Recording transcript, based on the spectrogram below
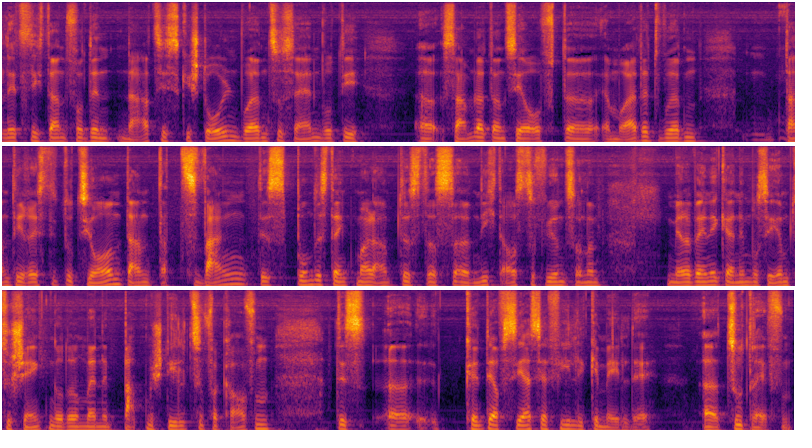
letztlich dann von den Nazis gestohlen worden zu sein, wo die Sammler dann sehr oft ermordet wurden. Dann die Restitution, dann der Zwang des Bundesdenkmalamtes, das nicht auszuführen, sondern mehr oder weniger einem Museum zu schenken oder um einen Pappenstiel zu verkaufen. Das äh, könnte auf sehr, sehr viele Gemälde äh, zutreffen.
